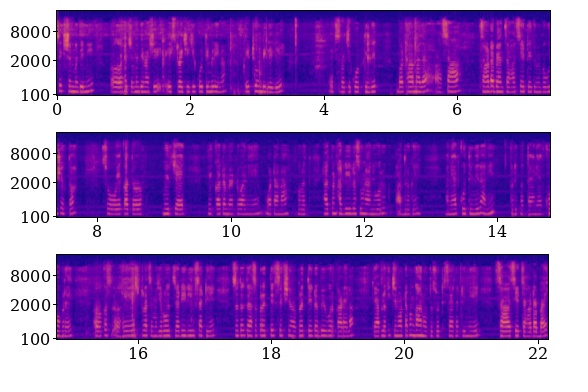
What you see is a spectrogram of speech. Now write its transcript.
सेक्शनमध्ये मी ह्याच्यामध्ये माझी एक्स्ट्राची जी कोथिंबीर आहे ना ते ठेवून दिलेली आहे. एक्स्ट्राची कोथिंबीर. बट हा मला सहा सहा डब्यांचा हा सेट आहे. तुम्ही बघू शकता. सो एकात मिरच्या आहेत एका टमॅटो आणि वाटाणा परत ह्यात पण खाली लसूण आणि वर अद्रक आहे. आणि यात कोथिंबीर आणि कढीपत्ता आणि यात खोबरं आहे. कसं हे एक्स्ट्राचं म्हणजे रोजच्या डिलिव्हसाठी आहे. सतत असं प्रत्येक सेक्शन प्रत्येक डबेवर काढायला ते आपलं किचन वाटा पण घाण होतं. सो त्यासाठी मी सहा सेटचा हा डबा आहे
